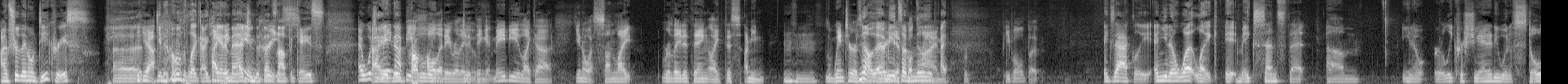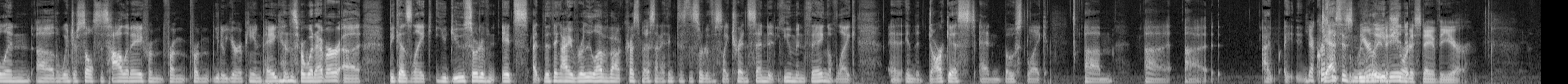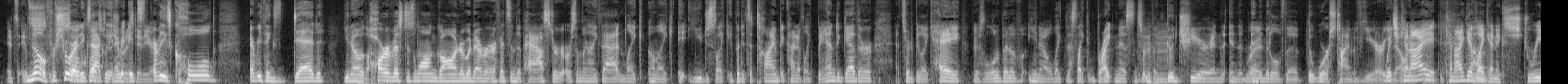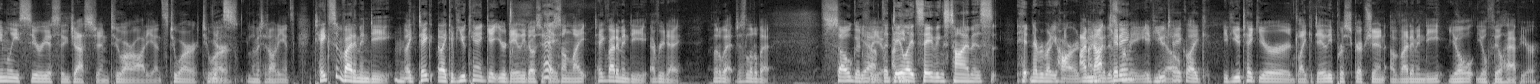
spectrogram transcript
I'm sure they don't decrease. Uh, Yeah. you know, like I can't they imagine that that's not the case. And which may they not be a holiday related do. thing. It may be like a you know a sunlight related thing. Like this. I mean, winter is No, a I mean, it's a million- time I- people, but Exactly. And you know what? Like it makes sense that um you know, early Christianity would have stolen uh, the winter solstice holiday from from from you know European pagans or whatever, uh, because like you do sort of it's uh, the thing I really love about Christmas, and I think this is sort of this like transcendent human thing of like uh, in the darkest and most like um uh uh I, I yeah, Christmas is nearly the shortest day of the year. It's, it's no, for it's sure, so exactly. And every, it's day of the year. everything's cold, everything's dead. You know, the harvest is long gone or whatever. If it's in the past or, or something like that, and like and like it, you just like, but it's a time to kind of like band together and sort of be like, hey, there's a little bit of you know like this like brightness and sort of like good cheer in in the in the Mm-hmm. Middle of the the worst time of year. you Which know, can and- I and- can I give um, like an extremely serious suggestion to our audience, to our to Yes. our limited audience? Take some vitamin D. Like take like if you can't get your daily dosage Hey. of sunlight, take vitamin D every day. A little bit, just a little bit. So good yeah, for you. the I mean, daylight savings time is hitting everybody hard. I'm not it is for kidding. me, if you, know. take like if you take your like daily prescription of vitamin D, you'll you'll feel happier,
